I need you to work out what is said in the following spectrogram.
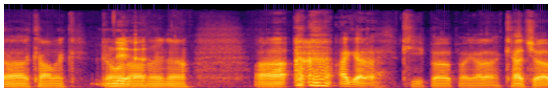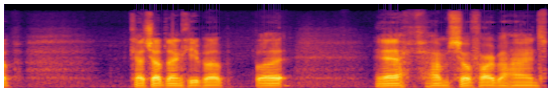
uh, comic going Yeah. on right now. Uh, I gotta keep up. I gotta catch up. Catch up, then keep up. But yeah, I'm so far behind.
